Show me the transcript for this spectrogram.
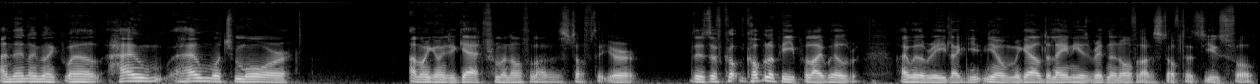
and then I'm like, well, how how much more am I going to get from an awful lot of the stuff that you're? There's a cou- couple of people I will I will read, like you, you know, Miguel Delaney has written an awful lot of stuff that's useful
